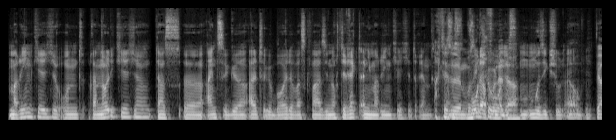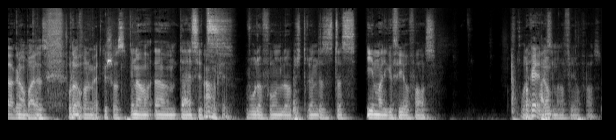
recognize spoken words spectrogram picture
Marienkirche und Ranoldi-Kirche das äh, einzige alte Gebäude, was quasi noch direkt an die Marienkirche trennt. Ach, diese Musikschule da. Musikschule. Äh, ja, genau, beides. Vodafone genau. im Erdgeschoss. Genau, ähm, da ist jetzt ah, okay. Vodafone, glaube ich, drin. Das ist das ehemalige Feehofhaus. Oder okay, heißt immer noch Feehofhaus.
